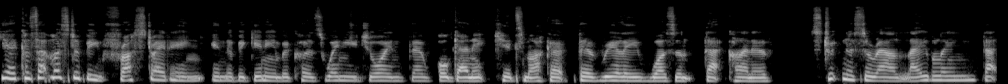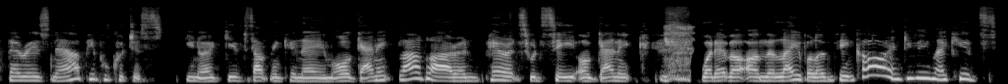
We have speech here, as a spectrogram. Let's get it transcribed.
Yeah, because that must have been frustrating in the beginning because when you joined the organic kids market, there really wasn't that kind of strictness around labeling that there is now. People could just you know, give something a name, organic, blah, blah. And parents would see organic, whatever on the label and think, oh, I'm giving my kids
